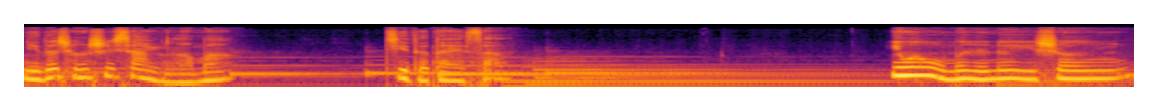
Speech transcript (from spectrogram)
你的城市下雨了吗？记得带伞，因为我们人的一生。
